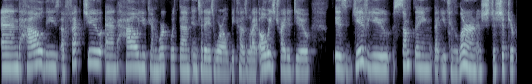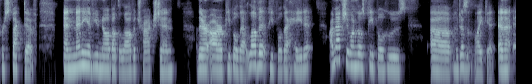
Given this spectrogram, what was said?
and how these affect you and how you can work with them in today's world. Because what I always try to do is give you something that you can learn and sh- to shift your perspective and many of you know about the law of attraction. There are people that love it, people that hate it. I'm actually one of those people who's uh, who doesn't like it. And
